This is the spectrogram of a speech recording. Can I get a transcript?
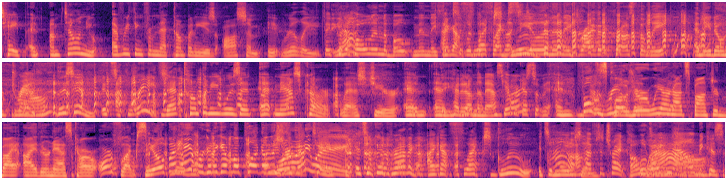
tape, and I'm telling you, everything from that company is awesome. It really. They put Yeah. a hole in the boat and then they fix it with Flex the flex glue. seal and then they drive it across the lake and they don't drown. Listen, It's great. that company was at, at NASCAR last year, and, and They had it you on the NASCAR. yeah, we got some- and Full for real, disclosure, we are that- not sponsored by either NASCAR or Flex Seal, but hey, we're going to give them a plug on the show duct tape. anyway. It's a good product. I got Flex Glue. It's amazing. Oh, I'll have to try it. Oh, well, right now because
